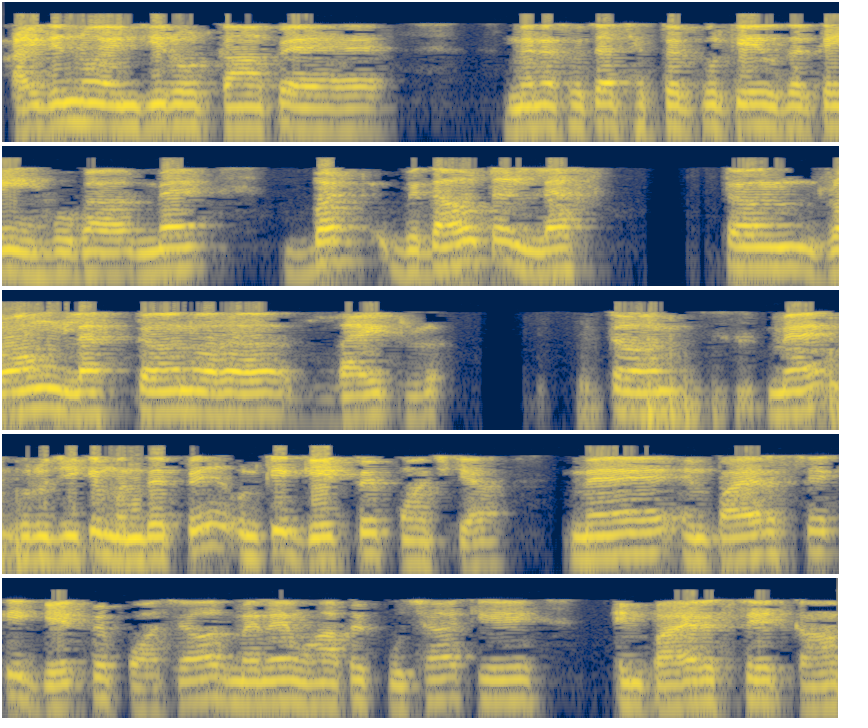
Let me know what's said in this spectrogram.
I didn't know M G road कहाँ पे है। मैंने सोचा छतरपुर के उधर कहीं होगा। मैं but without a left turn wrong left turn और अ राइट टर्न मैं गुरुजी के मंदिर पे, उनके गेट पे पहुँच गया। मैं एम्पायर स्टेट के गेट पे पहुँचा और मैंने वहाँ पे पूछा कि एम्पायर स्टेट कहाँ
